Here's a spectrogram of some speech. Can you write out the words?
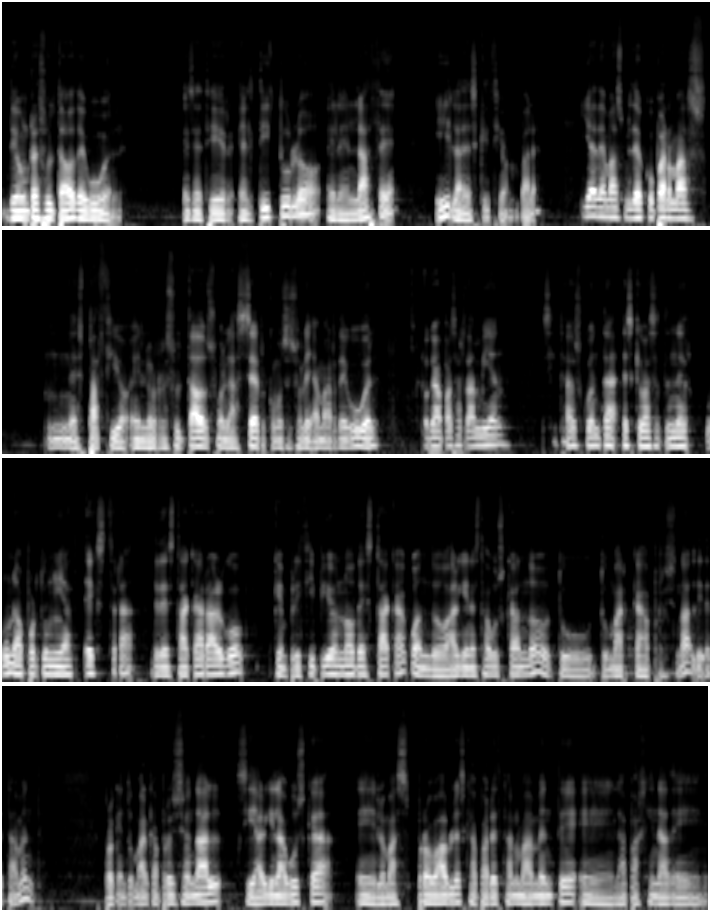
de un resultado de Google. Es decir, el título, el enlace y la descripción, ¿vale? Y además de ocupar más mm, espacio en los resultados o en la SER, como se suele llamar de Google, lo que va a pasar también, si te das cuenta, es que vas a tener una oportunidad extra de destacar algo que en principio no destaca cuando alguien está buscando tu, tu marca profesional directamente. Porque en tu marca profesional, si alguien la busca, eh, lo más probable es que aparezca normalmente en la página de,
